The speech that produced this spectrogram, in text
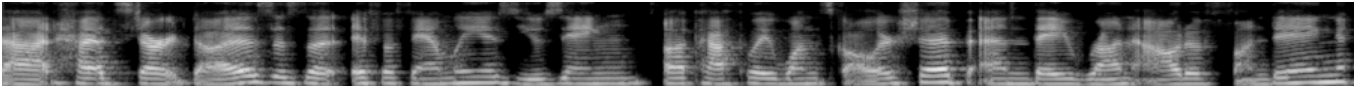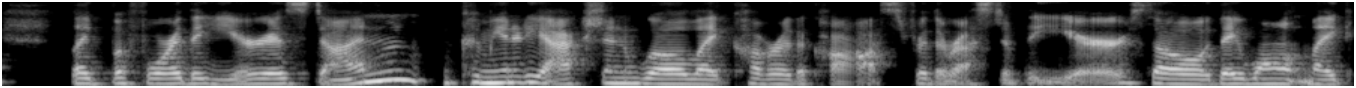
that Head Start does is that if a family is using a Pathway One scholarship and they run out of funding, like before the year is done, Community Action will like cover the cost for the rest of the year. So they won't like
